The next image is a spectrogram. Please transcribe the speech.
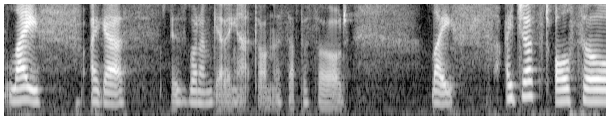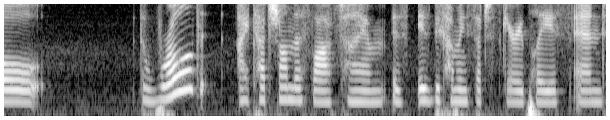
life, I guess, is what I'm getting at on this episode. Life. I just also the world I touched on this last time is is becoming such a scary place and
